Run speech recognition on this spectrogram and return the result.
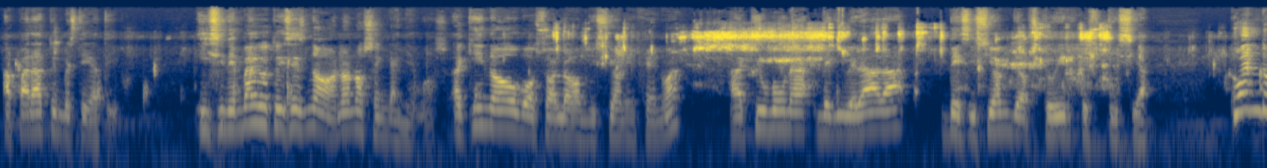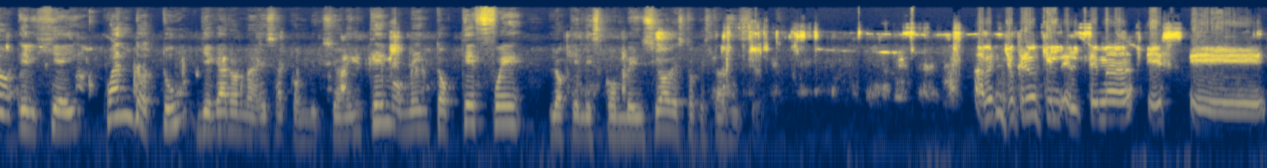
aparato investigativo. Y sin embargo tú dices, no, no nos engañemos. Aquí no hubo solo omisión ingenua, aquí hubo una deliberada decisión de obstruir justicia. ¿Cuándo el GIEI, cuándo tú llegaron a esa convicción? ¿En qué momento? ¿Qué fue lo que les convenció de esto que estás diciendo? A ver, yo creo que el, tema es, eh,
